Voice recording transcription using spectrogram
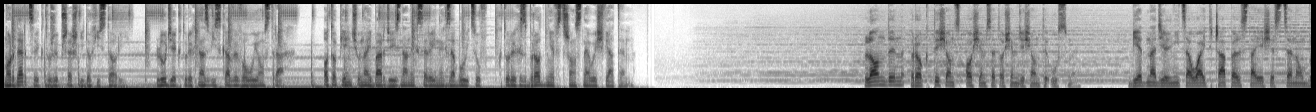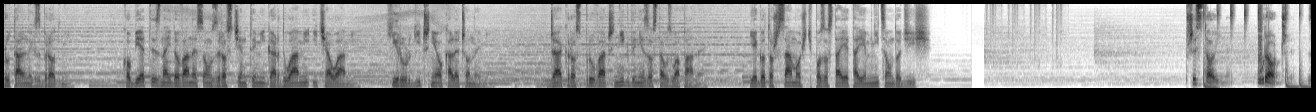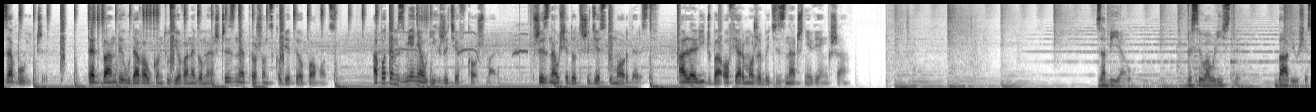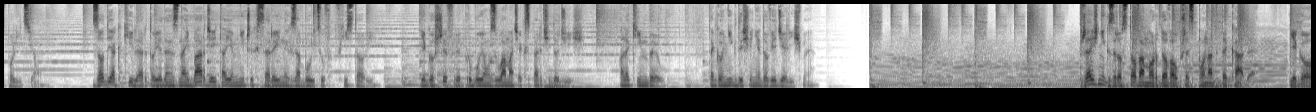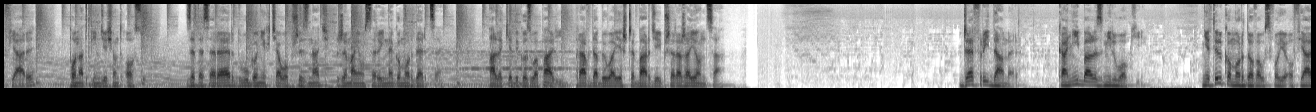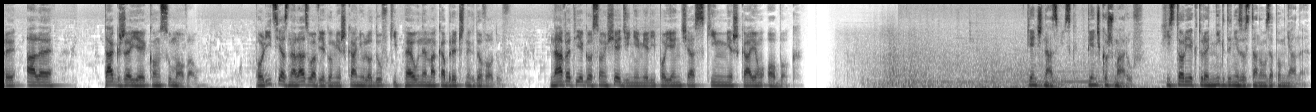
Mordercy, którzy przeszli do historii. Ludzie, których nazwiska wywołują strach. Oto pięciu najbardziej znanych seryjnych zabójców, których zbrodnie wstrząsnęły światem. Londyn, rok 1888. Biedna dzielnica Whitechapel staje się sceną brutalnych zbrodni. Kobiety znajdowane są z rozciętymi gardłami i ciałami, chirurgicznie okaleczonymi. Jack rozpruwacz nigdy nie został złapany. Jego tożsamość pozostaje tajemnicą do dziś. Przystojny, uroczy, zabójczy. Ted Bundy udawał kontuzjowanego mężczyznę, prosząc kobiety o pomoc, a potem zmieniał ich życie w koszmar. Przyznał się do 30 morderstw, ale liczba ofiar może być znacznie większa. Zabijał. Wysyłał listy. Bawił się z policją. Zodiac Killer to jeden z najbardziej tajemniczych seryjnych zabójców w historii. Jego szyfry próbują złamać eksperci do dziś. Ale kim był? Tego nigdy się nie dowiedzieliśmy. Rzeźnik z Rostowa mordował przez ponad dekadę. Jego ofiary? Ponad 50 osób. ZSRR długo nie chciało przyznać, że mają seryjnego mordercę. Ale kiedy go złapali, prawda była jeszcze bardziej przerażająca. Jeffrey Dahmer, kanibal z Milwaukee. Nie tylko mordował swoje ofiary, ale także je konsumował. Policja znalazła w jego mieszkaniu lodówki pełne makabrycznych dowodów. Nawet jego sąsiedzi nie mieli pojęcia, z kim mieszkają obok. Pięć nazwisk, pięć koszmarów. Historie, które nigdy nie zostaną zapomniane.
